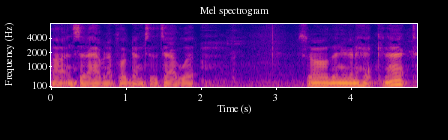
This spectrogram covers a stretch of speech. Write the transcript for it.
Uh, instead of having it plugged into the tablet. So then you're gonna hit connect.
